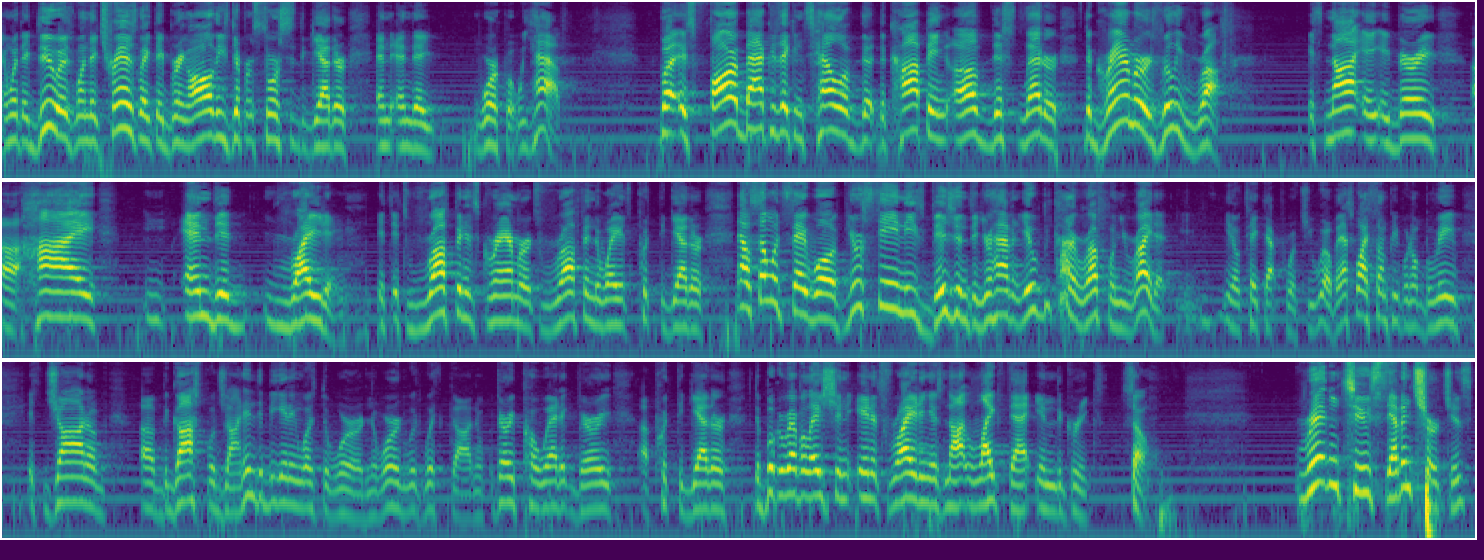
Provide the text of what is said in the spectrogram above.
And what they do is when they translate, they bring all these different sources together and, and they work what we have. But as far back as they can tell of the, the copying of this letter, the grammar is really rough. It's not a, a very uh, high ended writing. It, it's rough in its grammar, it's rough in the way it's put together. Now, some would say, well, if you're seeing these visions and you're having, it would be kind of rough when you write it. You know, take that for what you will. But that's why some people don't believe it's John of of the Gospel John. In the beginning was the Word, and the Word was with God. And very poetic, very uh, put together. The book of Revelation, in its writing, is not like that in the Greek. So, written to seven churches,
